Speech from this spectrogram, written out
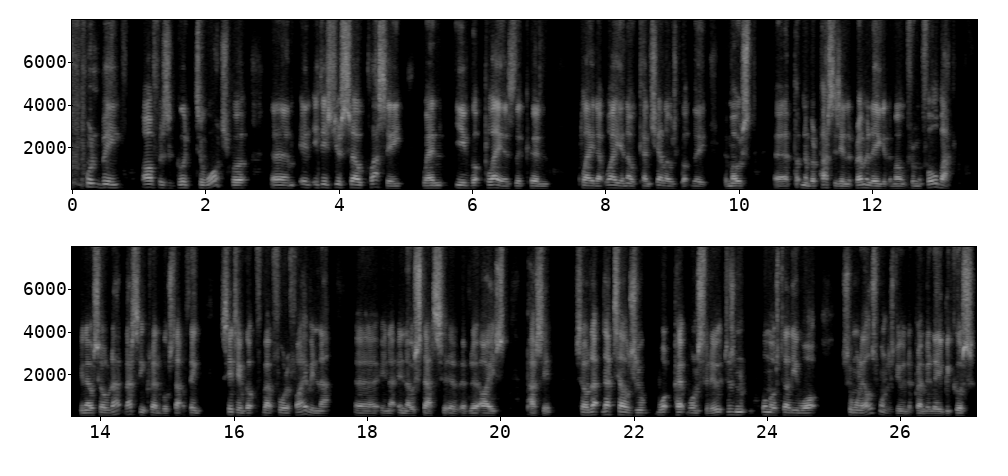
wouldn't be half as good to watch. But um, it, it is just so classy when you've got players that can play that way. You know, Cancelo's got the the most uh, number of passes in the Premier League at the moment from a fullback. You know, so that that's incredible stat. I think City have got about four or five in that uh, in that, in those stats of, of the eyes passing. So that, that tells you what Pep wants to do. It doesn't almost tell you what someone else wants to do in the Premier League because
